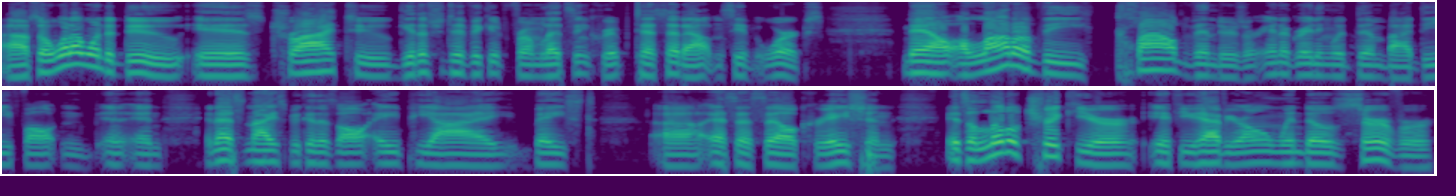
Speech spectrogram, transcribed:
Uh, so what I want to do is try to get a certificate from Let's Encrypt, test that out, and see if it works. Now, a lot of the cloud vendors are integrating with them by default, and and, and that's nice because it's all API based uh, SSL creation. It's a little trickier if you have your own Windows server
